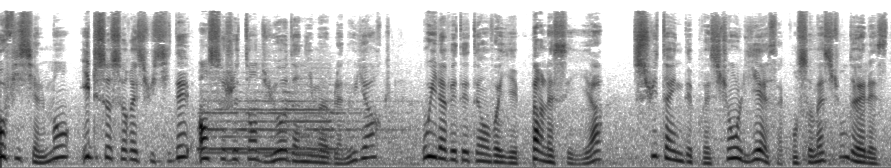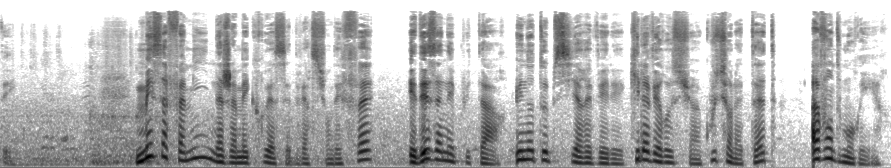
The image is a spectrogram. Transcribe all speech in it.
Officiellement, il se serait suicidé en se jetant du haut d'un immeuble à New York où il avait été envoyé par la CIA suite à une dépression liée à sa consommation de LSD. Mais sa famille n'a jamais cru à cette version des faits et des années plus tard, une autopsie a révélé qu'il avait reçu un coup sur la tête avant de mourir.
